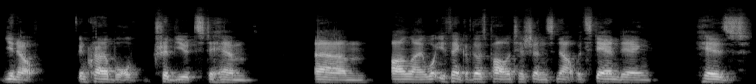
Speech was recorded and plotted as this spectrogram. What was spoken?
you know, incredible tributes to him um, online. What you think of those politicians, notwithstanding his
